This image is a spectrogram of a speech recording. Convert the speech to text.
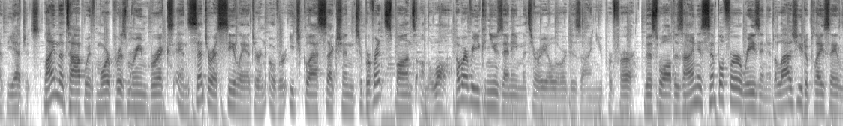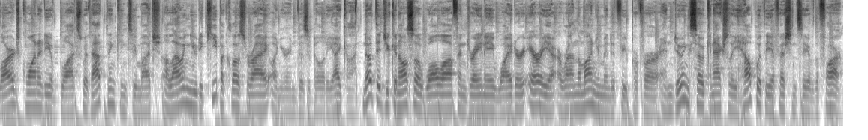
at the edges. Line the top with more prismarine bricks and center a sea lantern over each glass section to prevent spawns on the wall. However, you can use any material or design you prefer. This wall design is simple for a reason. It allows you to place a large quantity of blocks without thinking too much, allowing you to keep a closer eye on your invisibility icon. Note that you can also wall off and drain a wider area around the monument if you prefer, and doing so can actually help with the efficiency of the farm.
